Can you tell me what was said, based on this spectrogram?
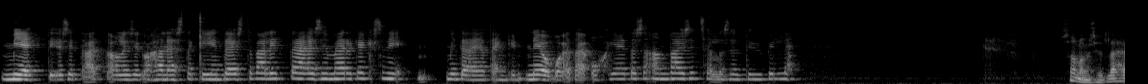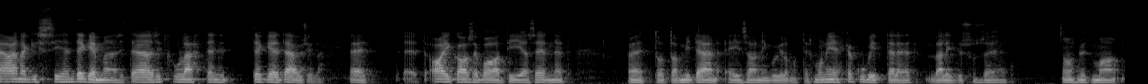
miettii sitä, että olisiko hänestä kiinteistövälittäjä esimerkiksi, niin mitä jotenkin neuvoja tai ohjeita sä antaisit sellaiselle tyypille? Sanoisin, että lähde ainakin siihen tekemään sitä ja sitten kun lähtee, niin tekee täysillä. Et, et aikaa se vaatii ja sen, että et tota, mitään ei saa niinku ilmoitteeksi. Moni ehkä kuvittelee, että välitys on se, että no nyt mä oon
